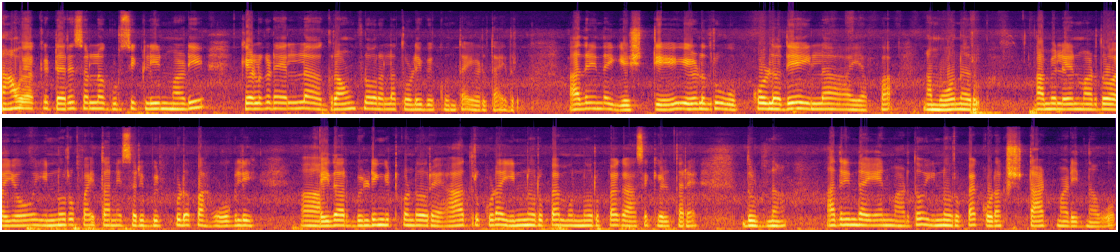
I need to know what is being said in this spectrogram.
ನಾವು ಯಾಕೆ ಟೆರೆಸ್ ಎಲ್ಲ ಗುಡಿಸಿ ಕ್ಲೀನ್ ಮಾಡಿ ಕೆಳಗಡೆ ಎಲ್ಲ ಗ್ರೌಂಡ್ ಫ್ಲೋರ್ ಎಲ್ಲ ತೊಳಿಬೇಕು ಅಂತ ಹೇಳ್ತಾಯಿದ್ರು ಅದರಿಂದ ಎಷ್ಟೇ ಹೇಳಿದ್ರು ಒಪ್ಕೊಳ್ಳೋದೇ ಇಲ್ಲ ಅಯ್ಯಪ್ಪ, ನಮ್ಮ ಓನರು ಆಮೇಲೆ ಏನು ಮಾಡ್ದೋ, ಅಯ್ಯೋ, ಇನ್ನೂರು ರೂಪಾಯಿ ತಾನೇ ಸರಿ ಬಿಟ್ಬಿಡಪ್ಪ, ಹೋಗಲಿ. ಐದಾರು ಬಿಲ್ಡಿಂಗ್ ಇಟ್ಕೊಂಡವ್ರೆ, ಆದರೂ ಕೂಡ ಇನ್ನೂರು ರೂಪಾಯಿ, ಮುನ್ನೂರು ರೂಪಾಯಿಗೆ ಆಸೆ ಕೇಳ್ತಾರೆ ದುಡ್ಡನ್ನ ಅದರಿಂದ ಏನು ಮಾಡ್ದೋ, ಇನ್ನೂರು ರೂಪಾಯಿ ಕೊಡೋಕ್ಕೆ ಸ್ಟಾರ್ಟ್ ಮಾಡಿದ್ದು ನಾವು.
